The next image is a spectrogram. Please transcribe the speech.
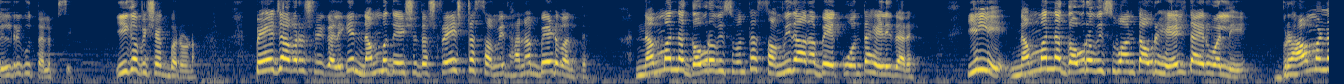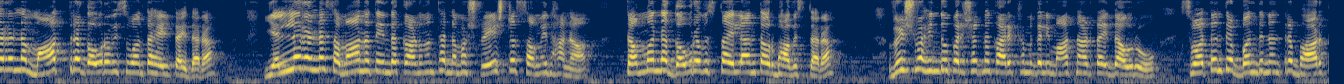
ಎಲ್ರಿಗೂ ತಲುಪಿಸಿ. ಈಗ ವಿಷಯಕ್ಕೆ ಬರೋಣ. ಪೇಜಾವರ ಶ್ರೀಗಳಿಗೆ ನಮ್ಮ ದೇಶದ ಶ್ರೇಷ್ಠ ಸಂವಿಧಾನ ಬೇಡವಂತೆ. ನಮ್ಮನ್ನು ಗೌರವಿಸುವಂಥ ಸಂವಿಧಾನ ಬೇಕು ಅಂತ ಹೇಳಿದ್ದಾರೆ. ಇಲ್ಲಿ ನಮ್ಮನ್ನು ಗೌರವಿಸುವ ಅಂತ ಅವರು ಹೇಳ್ತಾ ಇರುವಲ್ಲಿ ಬ್ರಾಹ್ಮಣರನ್ನ ಮಾತ್ರ ಗೌರವಿಸುವ ಅಂತ ಹೇಳ್ತಾ ಇದ್ದಾರಾ? ಎಲ್ಲರನ್ನ ಸಮಾನತೆಯಿಂದ ಕಾಣುವಂಥ ನಮ್ಮ ಶ್ರೇಷ್ಠ ಸಂವಿಧಾನ ತಮ್ಮನ್ನ ಗೌರವಿಸ್ತಾ ಇಲ್ಲ ಅಂತ ಅವ್ರು ಭಾವಿಸ್ತಾರಾ? ವಿಶ್ವ ಹಿಂದೂ ಪರಿಷತ್ನ ಕಾರ್ಯಕ್ರಮದಲ್ಲಿ ಮಾತನಾಡ್ತಾ ಇದ್ದ ಅವರು, ಸ್ವಾತಂತ್ರ್ಯ ಬಂದ ನಂತರ ಭಾರತ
